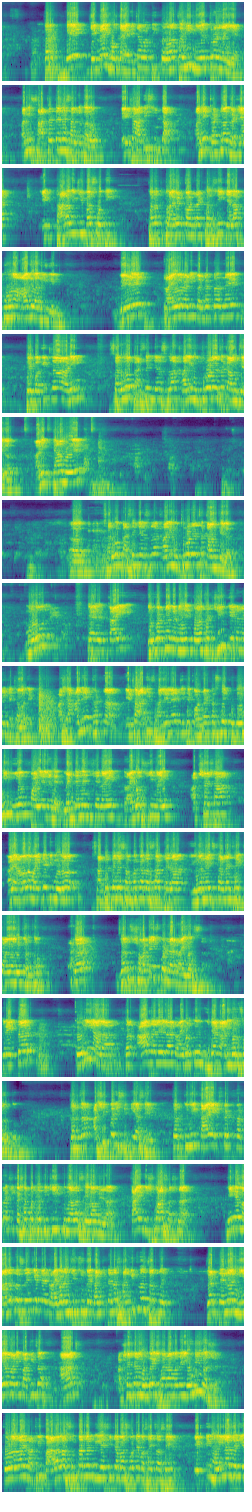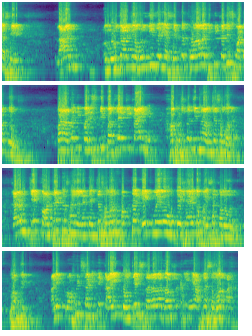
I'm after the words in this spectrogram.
तर हे जे काही होत आहे याच्यावरती कोणाचंही नियंत्रण नाहीये. आम्ही सातत्याने सांगत आलो. याच्या आधी सुद्धा अनेक घटना घडल्या. एक धारावीची बस होती. परत प्रायव्हेट कॉन्ट्रॅक्टरशी ज्याला पूर्ण आग लागली गेली. वेळेत ड्रायव्हर आणि कंडक्टरने ते बघितलं आणि सर्व पॅसेंजर्सला खाली उतरवण्याचं काम केलं. आणि त्यामुळे सर्व पॅसेंजर्सला खाली उतरवण्याचं काम केलं. म्हणून ते काही दुर्घटना घड म्हणजे कोणाचा जीव गेला नाही त्याच्यामध्ये. अशा अनेक घटना याच्या आधी झालेल्या आहेत जिथे कॉन्ट्रॅक्टर्सने कुठेही नियम पाळलेले नाहीत. मेंटेनन्सचे नाही ड्रायव्हर्सची नाही. अक्षरशः आणि आम्हाला माहिती आहे की मुलं सातत्याने संपर्कात असतात त्यांना युनियनाइज करण्याचंही काम आम्ही करतो. तर जर शॉर्टेज पडला ड्रायव्हर्सचा तर एकतर कोणी आला तर आज आलेला ड्रायव्हर तो उद्या गाडीवर चढतो. तर जर अशी परिस्थिती असेल तर तुम्ही काय एक्सपेक्ट करता की कशा पद्धतीची तुम्हाला सेवा मिळणार? काय विश्वास असणार? मी हे मानतच नाही की त्या ड्रायव्हरांची चूक आहे कारण की त्यांना सांगितलंच जात नाही. जर त्यांना नियम आणि बाकीचं आज अक्षरशः मुंबई शहरामध्ये एवढी वर्ष कोणाला रात्री बाराला सुद्धा जर बीएसटीच्या बसमध्ये बसायचं असेल एकटी महिला जरी असेल लहान मुलगा किंवा मुलगी जरी असेल तर कोणाला भीती कधीच वाटत नव्हती. पण आता ती परिस्थिती बदलेल की काय हा प्रश्नचिन्ह आमच्यासमोर आहे. कारण जे कॉन्ट्रॅक्टर्स आलेले आहेत त्यांच्यासमोर फक्त एकमेव उद्देश आहे तो पैसा कमवणं प्रॉफिट आणि प्रॉफिटसाठी ते काही कोणत्याही स्तराला जाऊ शकते हे आपल्यासमोर आहे.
